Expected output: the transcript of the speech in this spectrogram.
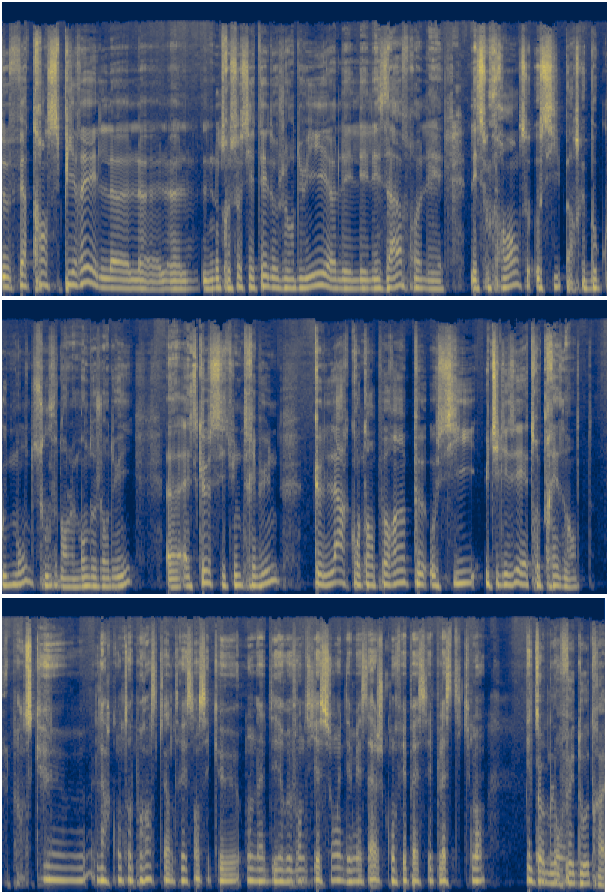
de faire transpirer le- le- le- notre société d'aujourd'hui, les, les, les affres, les, les souffrances aussi, parce que beaucoup de monde souffre dans le monde aujourd'hui. Euh, Est-ce que c'est une tribune que l'art contemporain peut aussi utiliser et être présente? Je pense que l'art contemporain, ce qui est intéressant, c'est que on a des revendications et des messages qu'on fait passer plastiquement. Et Comme l'ont on- fait d'autres à,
